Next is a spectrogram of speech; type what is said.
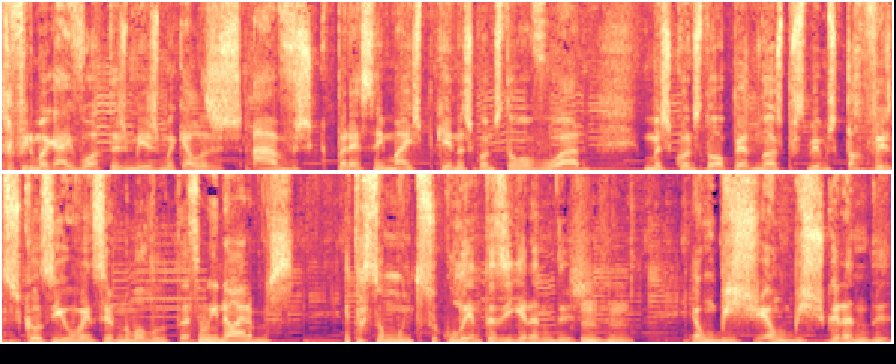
Refiro-me a gaivotas mesmo, aquelas aves que parecem mais pequenas quando estão a voar, mas quando estão ao pé de nós percebemos que talvez nos consigam vencer numa luta. São enormes. Epá, são muito suculentas e grandes. É um bicho, é um bicho grande.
